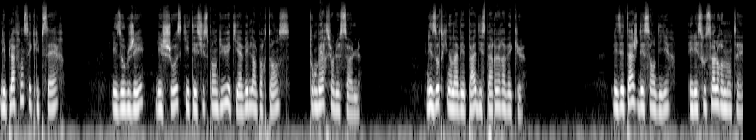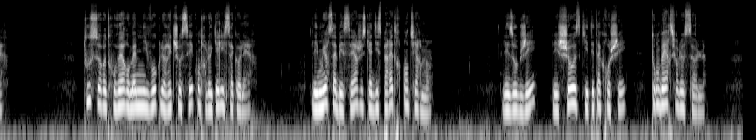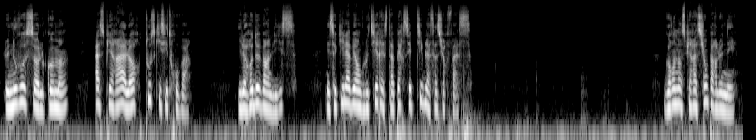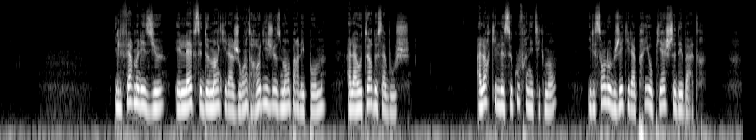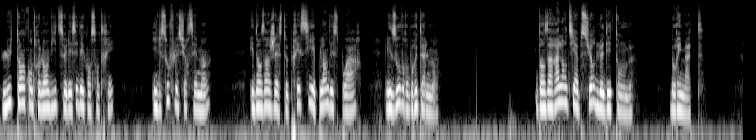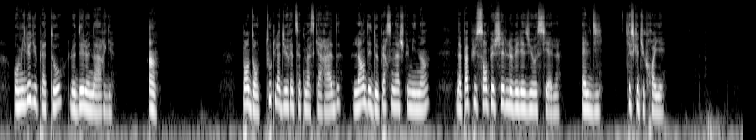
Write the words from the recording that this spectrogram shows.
Les plafonds s'éclipsèrent, les objets, les choses qui étaient suspendues et qui avaient de l'importance, tombèrent sur le sol. Les autres qui n'en avaient pas disparurent avec eux. Les étages descendirent et les sous-sols remontèrent. Tous se retrouvèrent au même niveau que le rez-de-chaussée contre lequel ils s'accolèrent. Les murs s'abaissèrent jusqu'à disparaître entièrement. Les objets, les choses qui étaient accrochées, tombèrent sur le sol. Le nouveau sol commun aspira alors tout ce qui s'y trouva. Il redevint lisse, mais ce qu'il avait englouti resta perceptible à sa surface. Grande inspiration par le nez. Il ferme les yeux et lève ses deux mains qu'il a jointes religieusement par les paumes, à la hauteur de sa bouche. Alors qu'il les secoue frénétiquement, il sent l'objet qu'il a pris au piège se débattre. Luttant contre l'envie de se laisser déconcentrer, il souffle sur ses mains et, dans un geste précis et plein d'espoir, les ouvre brutalement. Dans un ralenti absurde, le dé tombe. Borimat. Au milieu du plateau, le dé le nargue. 1. Pendant toute la durée de cette mascarade, l'un des deux personnages féminins n'a pas pu s'empêcher de lever les yeux au ciel. Elle dit Qu'est-ce que tu croyais?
